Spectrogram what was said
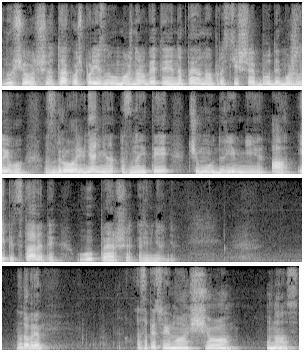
Ну що ж, також по-різному можна робити. Напевно, простіше буде, можливо, з другого рівняння знайти, чому дорівнює А, і підставити у перше рівняння. Ну добре. Записуємо, що у нас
